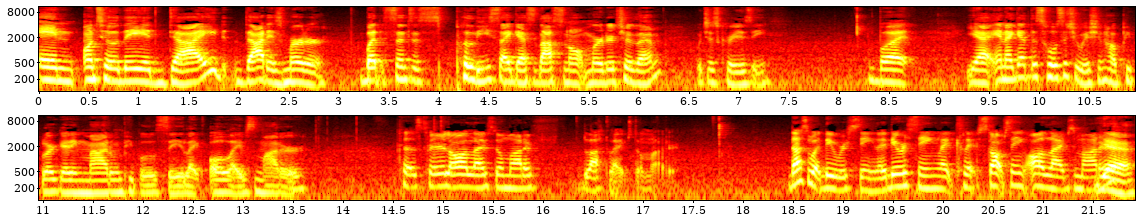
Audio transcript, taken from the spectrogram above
and until they died, that is murder. But since it's police, I guess that's not murder to them, which is crazy. But yeah, and I get this whole situation how people are getting mad when people say like all lives matter. Because clearly all lives don't matter, if black lives don't matter. That's what they were saying. Like they were saying, like stop saying all lives matter. Yeah.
